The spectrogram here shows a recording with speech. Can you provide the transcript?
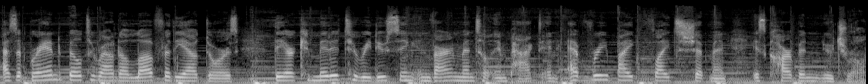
As a brand built around a love for the outdoors, they are committed to reducing environmental impact, and every Bike Flights shipment is carbon neutral.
